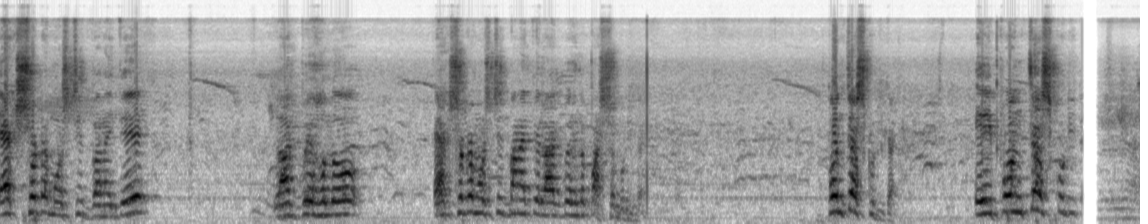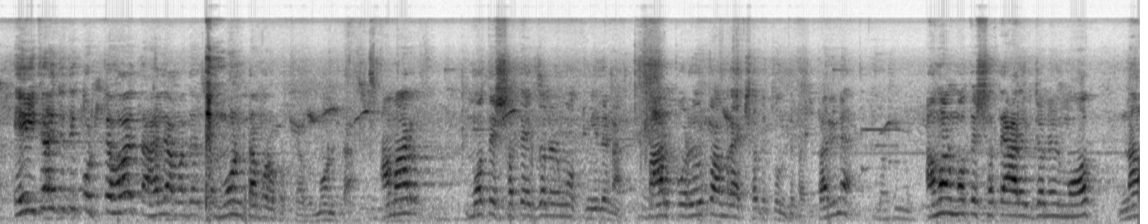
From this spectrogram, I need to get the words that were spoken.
একশোটা মসজিদ বানাইতে লাগবে হলো, একশোটা মসজিদ বানাইতে লাগবে হলো পাঁচশো কোটি টাকা। পঞ্চাশ কোটি টাকা। এই পঞ্চাশ কোটি এইটা যদি করতে হয়, তাহলে আমাদের মনটা বড় করতে হবে, মনটা। আমার মতের সাথে একজনের মত মিলে না, তারপরেও তো আমরা একসাথে চলতে পারি পারি না? আমার মতের সাথে আরেকজনের মত না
